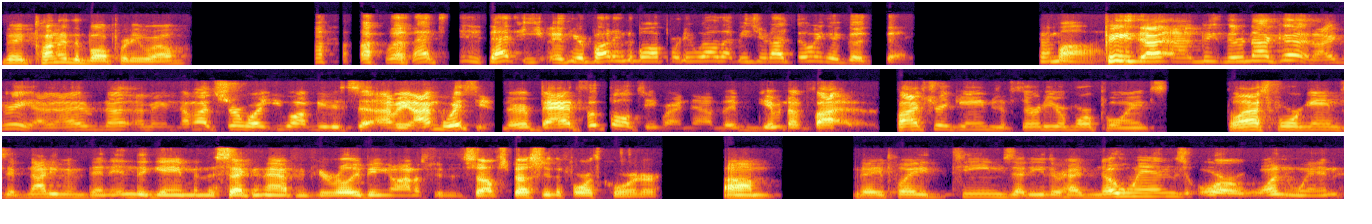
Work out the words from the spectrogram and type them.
They punted the ball pretty well. well, that's that. If you're punting the ball pretty well, that means you're not doing a good thing. Come on, Pete. I, I mean, they're not good. I agree. I, not. I mean, I'm not sure what you want me to say. I mean, I'm with you. They're a bad football team right now. They've given up five, five straight games of 30 or more points. The last four games, they've not even been in the game in the second half. If you're really being honest with yourself, especially the fourth quarter. Um, they played teams that either had no wins or one win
